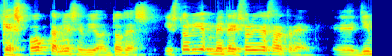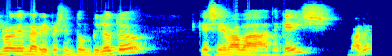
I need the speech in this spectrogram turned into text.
que Spock también sirvió. Entonces, historia, metahistoria de Star Trek. Eh, Jim Roddenberry presentó un piloto que se llamaba The Cage, ¿vale?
